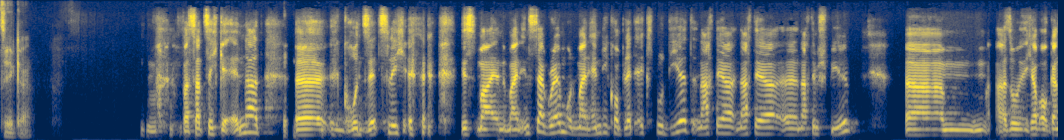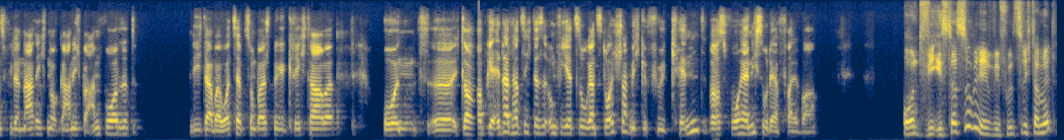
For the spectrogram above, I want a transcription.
circa? Was hat sich geändert? äh, grundsätzlich ist mein, mein Instagram und mein Handy komplett explodiert nach, der, nach, der, äh, nach dem Spiel. Ähm, also ich habe auch ganz viele Nachrichten noch gar nicht beantwortet, die ich da bei WhatsApp zum Beispiel gekriegt habe. Und äh, ich glaube, geändert hat sich, dass irgendwie jetzt so ganz Deutschland mich gefühlt kennt, was vorher nicht so der Fall war. Und wie ist das so? Wie, wie fühlst du dich damit?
